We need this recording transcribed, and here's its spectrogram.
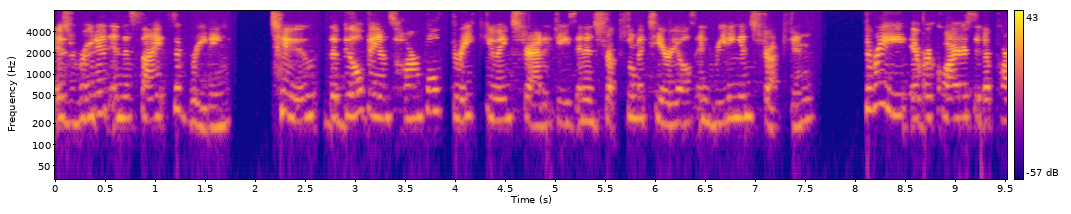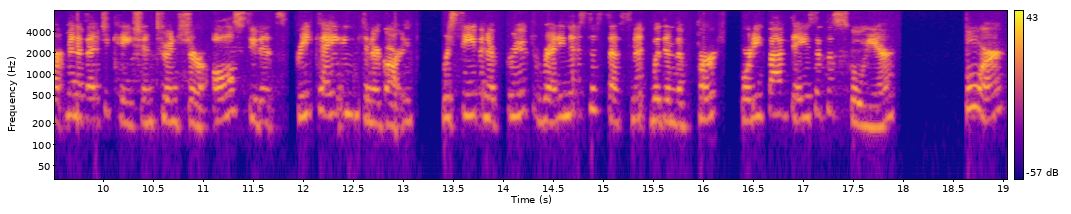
is rooted in the science of reading. Two, the bill bans harmful three cueing strategies and instructional materials in reading instruction. Three, it requires the Department of Education to ensure all students pre K and kindergarten receive an approved readiness assessment within the first 45 days of the school year. Four,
